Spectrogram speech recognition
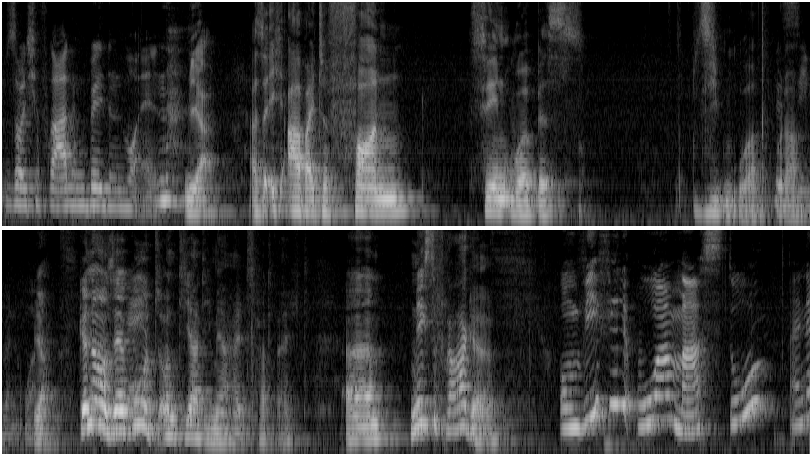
solche Fragen bilden wollen. Ja, also ich arbeite von 10 Uhr bis 7 Uhr. Bis oder? 7 Uhr. Ja, genau, sehr Okay. gut. Und ja, die Mehrheit hat recht. Ähm, nächste Frage. Um wie viel Uhr machst du eine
